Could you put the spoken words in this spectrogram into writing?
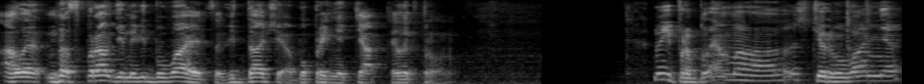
Але насправді не відбувається віддачі або прийняття електрону. Ну і проблема з чергування,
